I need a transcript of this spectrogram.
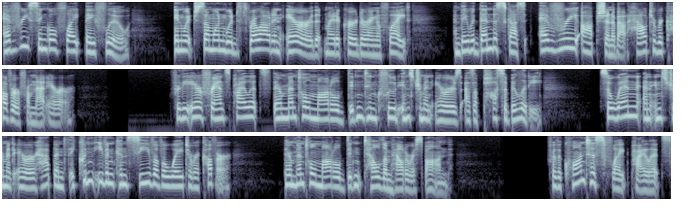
every single flight they flew in which someone would throw out an error that might occur during a flight, and they would then discuss every option about how to recover from that error. For the Air France pilots, their mental model didn't include instrument errors as a possibility. So when an instrument error happened, they couldn't even conceive of a way to recover. Their mental model didn't tell them how to respond. For the Qantas flight pilots,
